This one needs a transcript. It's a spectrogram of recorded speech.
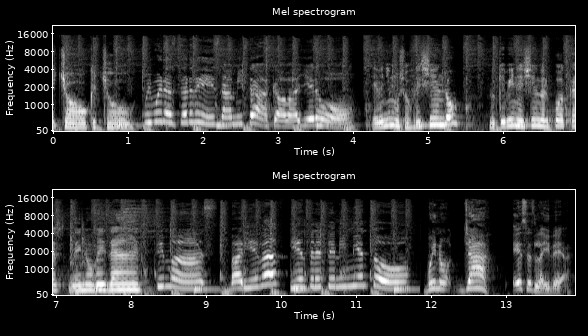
¡Qué show, qué show! Muy buenas tardes, damita, caballero. Te venimos ofreciendo lo que viene siendo el podcast de novedad. Temas, variedad y entretenimiento. Bueno, ya. Esa es la idea.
